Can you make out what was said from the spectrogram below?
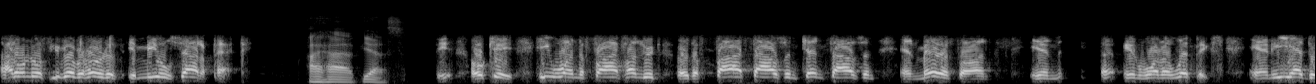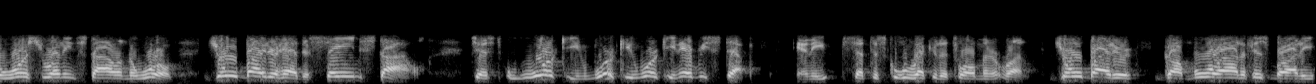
I don't know if you've ever heard of Emil Zatopek. I have, yes. Okay, he won the 500 or the 5,000, 10,000, and marathon in uh, in one Olympics, and he had the worst running style in the world. Joel Biter had the same style, just working, working, working every step and he set the school record a 12 minute run. Joel Biter got more out of his body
